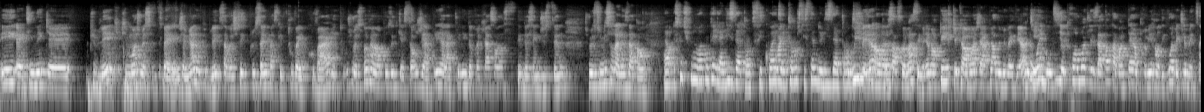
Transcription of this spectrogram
et euh, cliniques euh, public. Puis moi, je me suis dit, ben, j'aime mieux aller au public. Ça va juste être plus simple parce que tout va être couvert et tout. Je me suis pas vraiment posé de questions. J'ai appelé à la clinique de procréation de Sainte-Justine. Je me suis mis sur la liste d'attente. Alors, est-ce que tu peux nous raconter la liste d'attente? C'est quoi exactement le système de liste d'attente? Oui, ben là, en plus, en ce moment, c'est vraiment pire que quand moi j'ai appelé en 2021. Moi, ils m'ont dit, il y a trois mois de liste d'attente avant que tu aies un premier rendez-vous avec le médecin.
